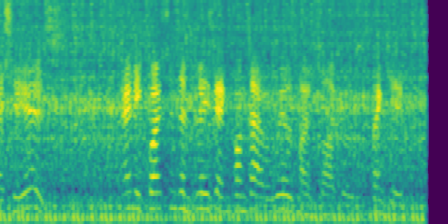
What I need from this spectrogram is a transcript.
there she is. Any questions then please get in contact with Wheels Motorcycles. Thank you.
